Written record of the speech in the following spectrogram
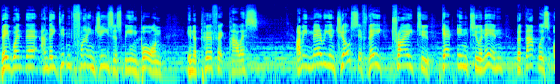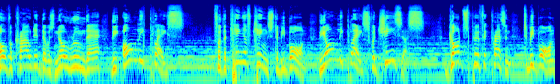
They went there and they didn't find Jesus being born in a perfect palace. I mean, Mary and Joseph, they tried to get into an inn, but that was overcrowded. There was no room there. The only place for the King of Kings to be born, the only place for Jesus God's perfect present to be born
